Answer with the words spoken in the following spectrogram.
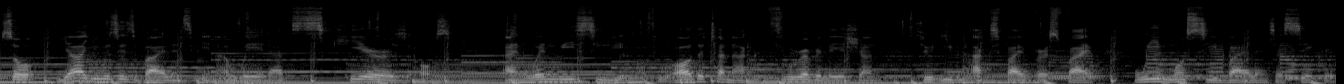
So Yah uses violence in a way that scares us. And when we see through all the Tanakh, through Revelation, through even Acts 5, verse 5, we must see violence as sacred.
